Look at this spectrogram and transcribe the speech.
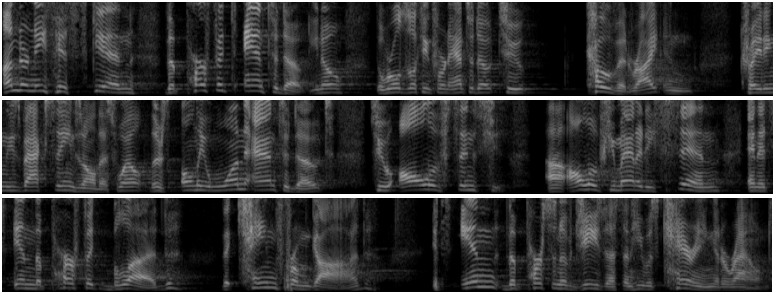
underneath his skin, the perfect antidote. You know, the world's looking for an antidote to COVID, right? And creating these vaccines and all this. Well, there's only one antidote to all of sin's uh, all of humanity's sin, and it's in the perfect blood that came from God. It's in the person of Jesus, and he was carrying it around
